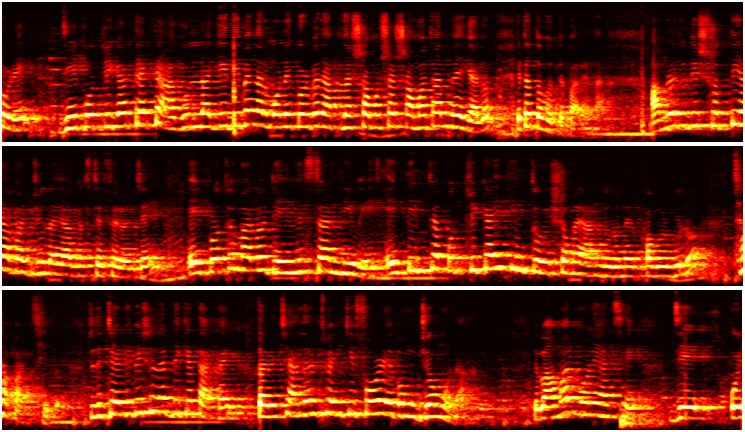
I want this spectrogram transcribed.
করে যে পত্রিকাতে একটা আগুন লাগিয়ে দিবেন আর মনে করবেন, আপনার সমস্যার সমাধান হয়ে গেল, এটা তো হতে পারে না। আমরা যদি সত্যি আবার জুলাই, আগস্টে ফেরত যাই, এই প্রথম আলো ডেইলি স্টার নিউ এজ এই তিনটা পত্রিকাই কিন্তু ওই সময় আন্দোলনের খবরগুলো ছাপাচ্ছিল। যদি টেলিভিশনের দিকে তাকাই, তাহলে চ্যানেল টোয়েন্টি ফোর এবং যমুনা। এবং আমার মনে আছে যে ওই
